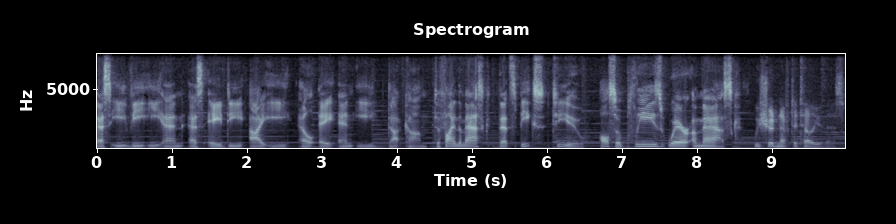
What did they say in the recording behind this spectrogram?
S E V E N S A D I E L A N E dot com to find the mask that speaks to you. Also, please wear a mask. We shouldn't have to tell you this.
